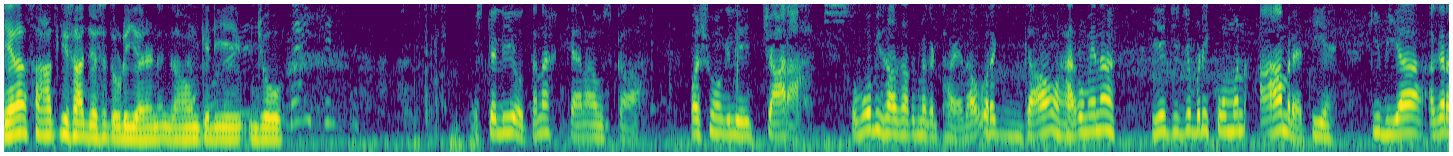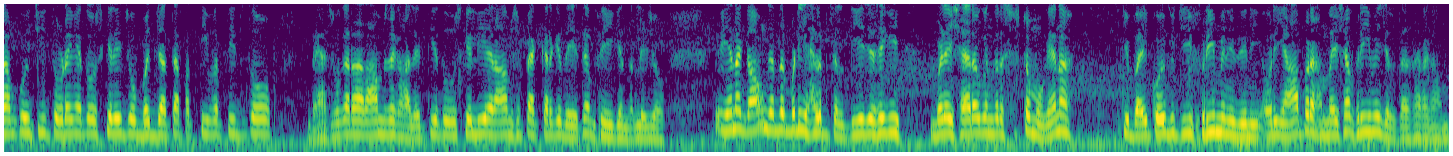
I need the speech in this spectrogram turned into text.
ये ना साथ की साज जैसे तोड़ी जा रहे हैं ना, गाँव के लिए जो उसके लिए होता ना, क्या नाम उसका, पशुओं के लिए चारा तो वो भी साथ साथ में इकट्ठा आया था और गाँव, हारों में ना ये चीज़ें बड़ी कॉमन आम रहती है। कि भैया, अगर हम कोई चीज़ तोड़ेंगे तो उसके लिए जो बच जाता है पत्ती, वत्ती तो भैंस वगैरह आराम से खा लेती है तो उसके लिए आराम से पैक करके देते हैं, फ्री के अंदर ले जाओ। तो ये ना गाँव के अंदर बड़ी हेल्प चलती है, जैसे कि बड़े शहरों के अंदर सिस्टम हो गया ना, कि भाई कोई भी चीज़ फ्री में नहीं देनी, और यहाँ पर हमेशा फ्री में चलता है सारा काम।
